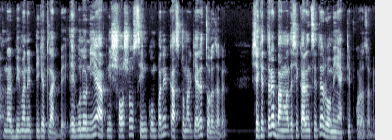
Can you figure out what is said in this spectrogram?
আপনার বিমানের টিকিট লাগবে। এগুলো নিয়ে আপনি স্ব সিম কোম্পানির কাস্টমার কেয়ারে চলে যাবেন। সেক্ষেত্রে বাংলাদেশি কারেন্সিতে রোমিং অ্যাক্টিভ করা যাবে।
